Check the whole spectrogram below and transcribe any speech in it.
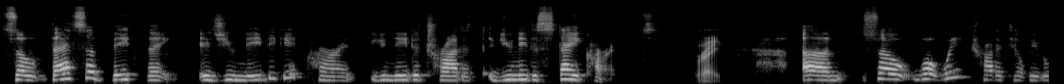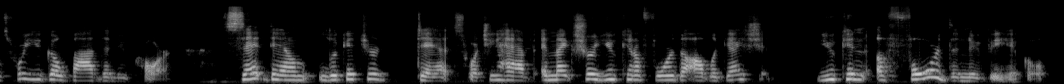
So that's a big thing is you need to get current. You need to try to you need to stay current. Right. Um, so what we try to tell people is before you go buy the new car, sit down, look at your debts, what you have, and make sure you can afford the obligation. You can afford the new vehicle.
